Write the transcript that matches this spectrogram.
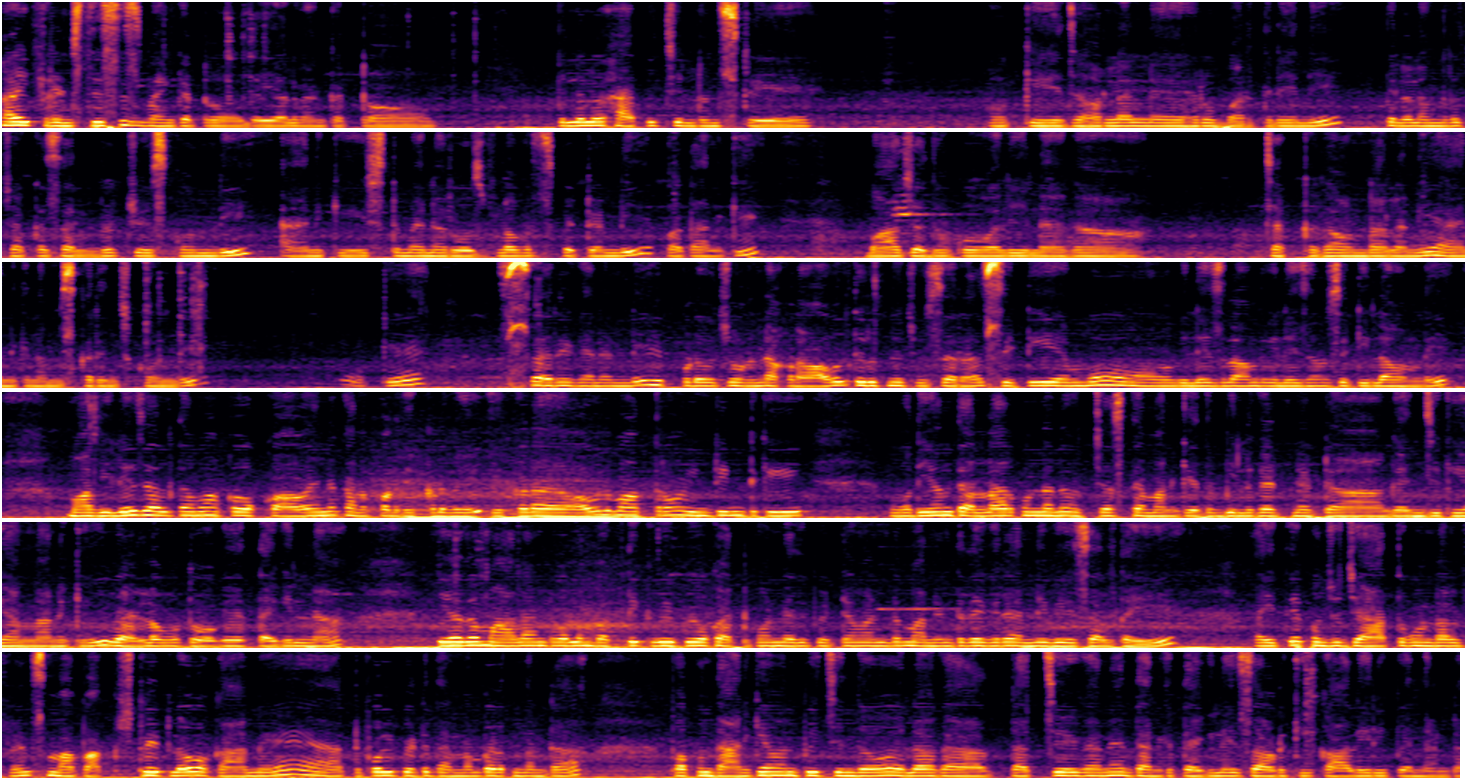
Hi friends this is Venkatrao దయాల Venkatrao పిల్లలు happy children's day okay Jawaharlal Nehru బర్త్డేని పిల్లలందరూ చక్కగా celebrate చేసుకోండి. ఆయనకి ఇష్టమైన రోజ్ ఫ్లవర్స్ పెట్టండి. పటానికి బాగా చదువుకోవాలి ఇలాగా చక్కగా ఉండాలని ఆయనకి నమస్కరించుకోండి. ఓకే సరేగానండి. ఇప్పుడు చూడండి అక్కడ ఆవులు తిరుగుతున్నాయి చూసారా? సిటీ ఏమో విలేజ్లో ఉంది విలేజ్ ఏమో సిటీలా ఉంది. మా విలేజ్ వెళ్తామో అక్కడ ఒక ఆవైనా కనపడదు. ఇక్కడ వే- ఇక్కడ ఆవులు మాత్రం ఇంటింటికి ఉదయం తెల్లారకుండానే వచ్చేస్తాయి. మనకేదో బిల్లు కట్టినట్టు గంజికి అన్నానికి వెళ్ళవు తోగే తగిలిన. ఏదో మాలాంటి వాళ్ళం భక్తికి వేపి ఒక అట్టుపండు అది పెట్టామంటే మన ఇంటి దగ్గరే అన్నీ వేసి వెళ్తాయి. అయితే కొంచెం జాగ్రత్తగా ఉండాలి ఫ్రెండ్స్. మా పక్క స్ట్రీట్లో ఒక ఆమె అట్టుపళ్ళు పెట్టి దండం పెడుతుందంట. పాపం దానికేమనిపించిందో ఇలాగ టచ్ చేయగానే దానికి తగిలేసి ఆవిడకి కాలు ఇరిగిపోయిందంట.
